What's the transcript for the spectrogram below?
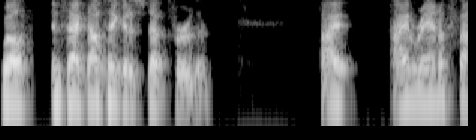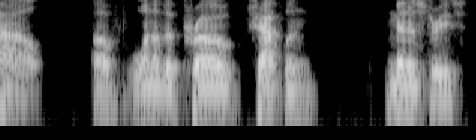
Well, in fact, I'll take it a step further. I I ran afoul of one of the pro chaplain ministries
